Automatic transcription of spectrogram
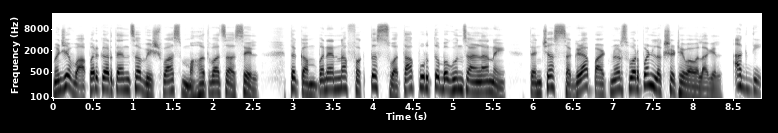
म्हणजे वापरकर्त्यांचा विश्वास महत्त्वाचा असेल तर कंपन्यांना फक्त स्वतःपुरतं बघून चालणार नाही त्यांच्या सगळ्या पार्टनर्सवर पण लक्ष ठेवावं लागेल. अगदी.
